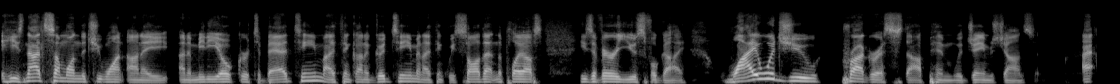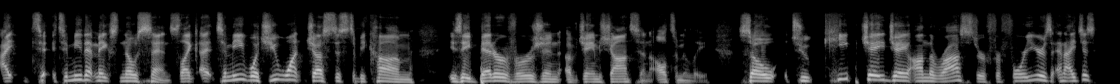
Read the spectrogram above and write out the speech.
he's not someone that you want on a on a mediocre to bad team. I think on a good team, and I think we saw that in the playoffs. He's a very useful guy. Why would you progress stop him with James Johnson? I, I t- to me that makes no sense. Like uh, to me, what you want Justice to become is a better version of James Johnson ultimately. So to keep JJ on the roster for four years, and I just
